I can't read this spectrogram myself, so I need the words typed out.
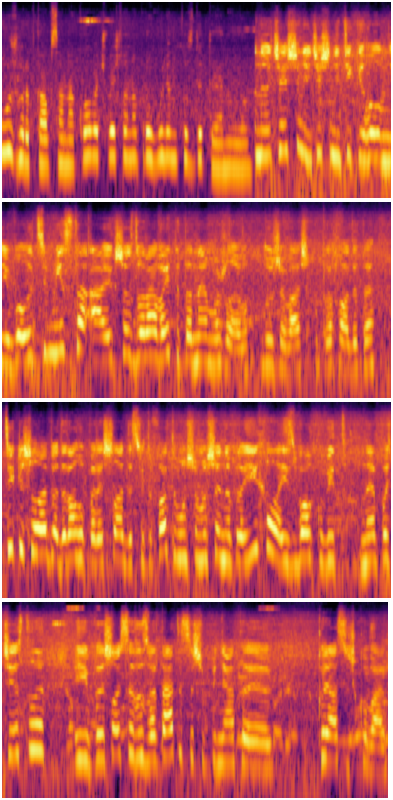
Ужгородка Оксана Ковач вийшла на прогулянку з дитиною. Не очищені, очищені тільки головні вулиці міста, а якщо з двора вийти, то неможливо. Дуже важко проходити. Тільки що ледве дорогу перейшла до світофор, тому що машина проїхала і збоку від не почистили. І прийшлося розвертатися, щоб підняти колясочку вверх.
